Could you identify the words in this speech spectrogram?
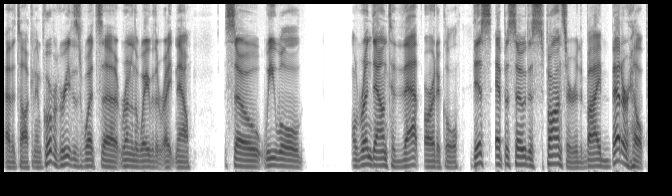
uh, to talk to him. Corporate greed is what's uh, running the way with it right now. So we will I'll run down to that article. This episode is sponsored by BetterHelp.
